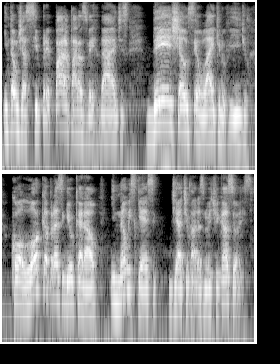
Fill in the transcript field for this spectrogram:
Então já se prepara para as verdades, deixa o seu like no vídeo, coloca para seguir o canal e não esquece de ativar as notificações.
